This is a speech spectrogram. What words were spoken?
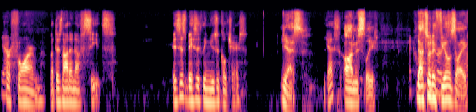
yeah. perform, but there's not enough seats, is this basically musical chairs? Yes, Yes. honestly. Like, That's what it feels like.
